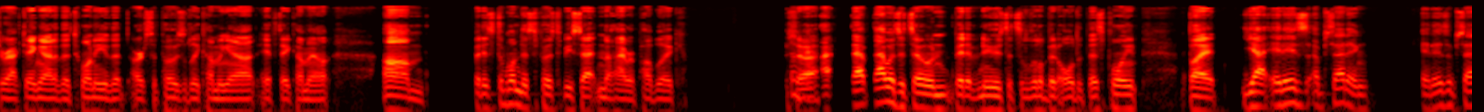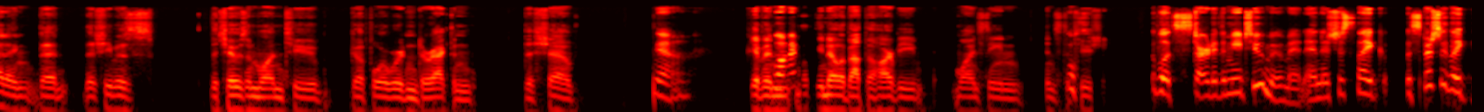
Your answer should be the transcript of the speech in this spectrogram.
directing out of the 20 that are supposedly coming out if they come out. Um, but it's the one that's supposed to be set in the High Republic. So Okay. I, that that was its own bit of news that's a little bit old at this point, but yeah, it is upsetting. It is upsetting that that she was the chosen one to go forward and direct in this show, Yeah. given Well, what we know about the Harvey Weinstein institution. well it started the me too movement and it's just like especially like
